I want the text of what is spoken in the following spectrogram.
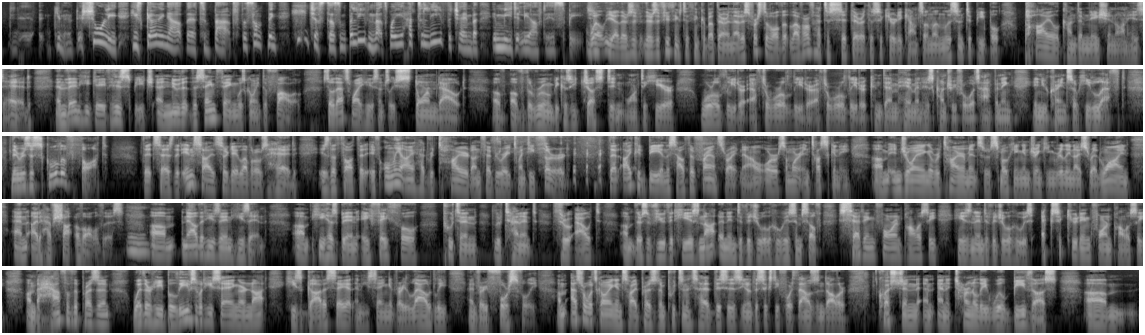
you know, surely he's going out there to bat for something he just doesn't believe in? That's why he had to leave the chamber immediately after his speech. Well, yeah, there's a, there's a few things to think about there, and that is first of all that Lavrov had to sit there at the Security Council and listen to people pile condemnation on his head, and then he gave his speech and knew that the same thing was going to follow. So that's why he essentially stormed out of, of the room because he just didn't want to hear world leader after world leader after world leader condemn him and his country for what's happening in Ukraine. So he left. There is a school of thought that says that inside Sergei Lavrov's head is the thought that if only I had retired on February 23rd, that I could be in the south of France right now or somewhere in Tuscany, um, enjoying a retirement, sort of smoking and drinking really nice red wine, and I'd have shot of all of this. Mm. Um, now that he's in, he's in. Um, he has been a faithful Putin lieutenant throughout. Um, there's a view that he is not an individual who is himself setting foreign policy. He is an individual who is executing foreign policy on behalf of the president president. Whether he believes what he's saying or not, he's got to say it, and he's saying it very loudly and very forcefully. Um, as for what's going inside President Putin's head, this is you know the sixty-four thousand dollar question, and, and eternally will be thus. Um,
